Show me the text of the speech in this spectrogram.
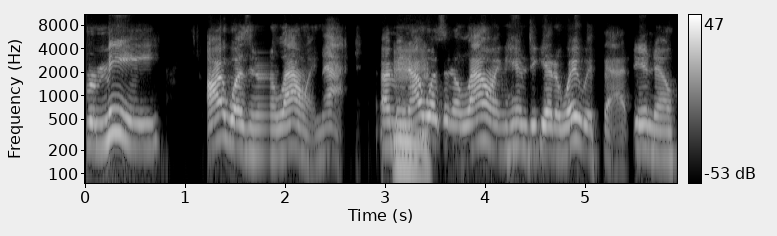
for me, I wasn't allowing that. I mean, mm. I wasn't allowing him to get away with that, you know.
